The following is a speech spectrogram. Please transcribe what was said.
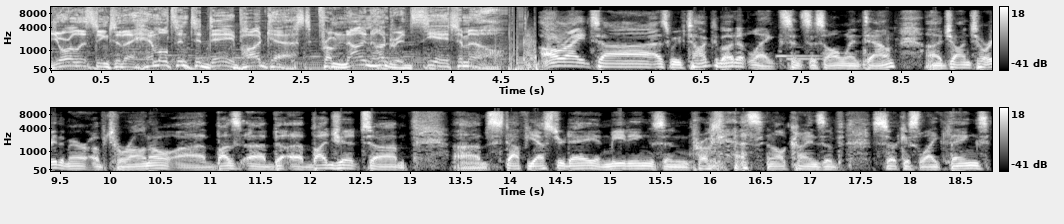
You're listening to the Hamilton Today podcast from 900 CHML. All right. Uh, as we've talked about at length since this all went down, uh, John Tory, the mayor of Toronto, uh, buzz, uh, b- uh, budget um, um, stuff yesterday and meetings and protests and all kinds of circus like things.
